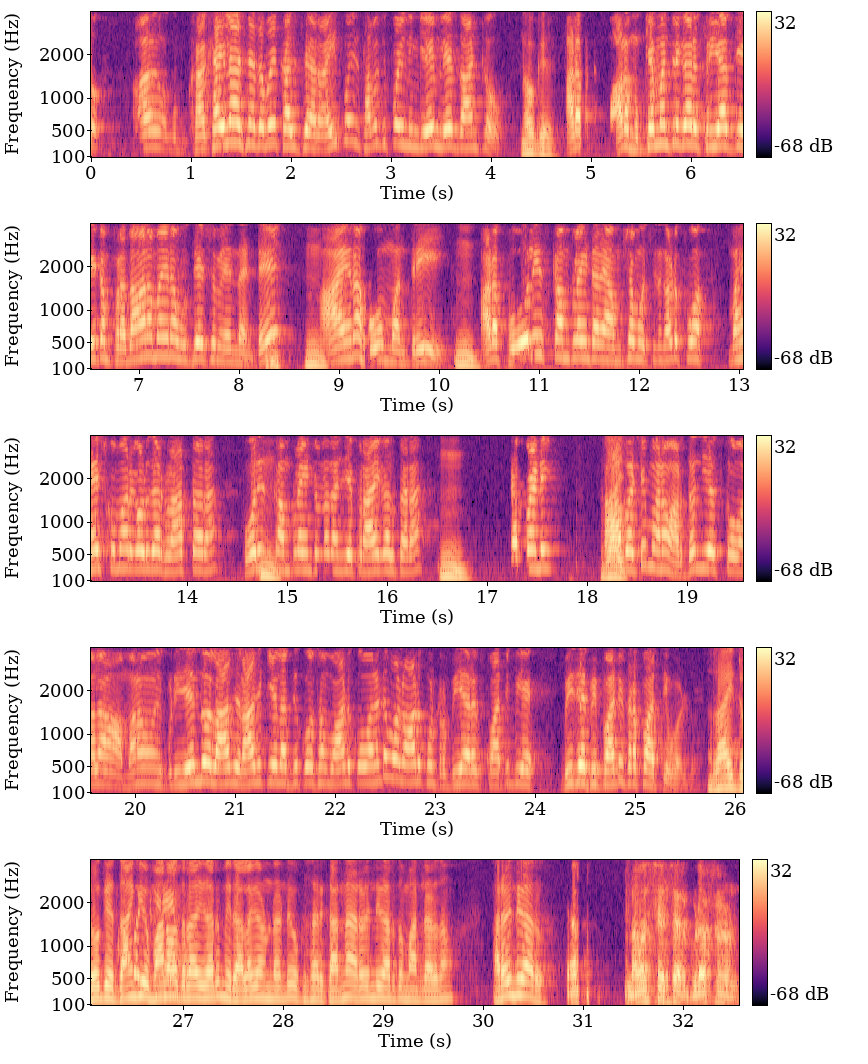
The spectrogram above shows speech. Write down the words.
కైలాష్ నేత పోయి కలిశారు. అయిపోయింది సమస్య పోయింది ఇంకేం లేదు దాంట్లో. ఓకే. ఆడ ఆడ ముఖ్యమంత్రి గారు ఫిర్యాదు చేయడం ప్రధానమైన ఉద్దేశం ఏంటంటే. ఆయన హోం మంత్రి. ఆడ పోలీస్ కంప్లైంట్ అనే అంశం వచ్చింది కాబట్టి మహేష్ కుమార్ గౌడ్ గారికి రాస్తారా? పోలీస్ కంప్లైంట్ ఉన్నదని చెప్పి రాయగలుగుతారా? చెప్పండి. కాబట్టి మనం అర్థం చేసుకోవాలా? మనం ఇప్పుడు ఇదేందో రాజ- రాజకీయ లబ్ధి కోసం వాడుకోవాలంటే వాళ్ళు వాడుకుంటారు. బీఆర్ఎస్ పార్టీ బీజేపీ పార్టీ ఇతర పార్టీ వాళ్ళు. రైట్. ఓకే. థ్యాంక్ యూ మానవతరాయ్ గారు మీరు అలాగే ఉండండి. ఒకసారి కన్నా అరవింద్ గారితో మాట్లాడదాం. అరవింద్ గారు. నమస్తే సార్ గుడ్ ఆఫ్టర్నూన్.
